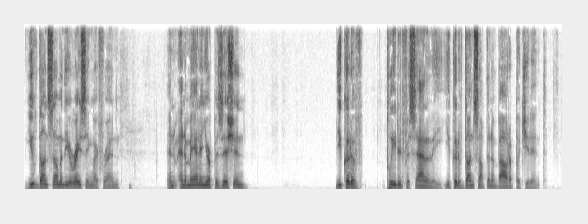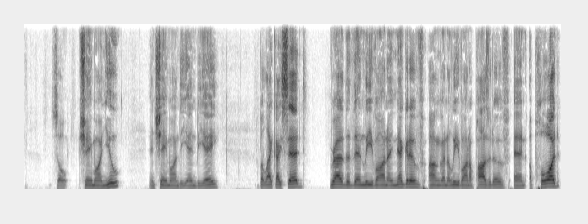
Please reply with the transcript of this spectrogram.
You've done some of the erasing, my friend. And, and a man in your position, you could have pleaded for sanity. You could have done something about it, but you didn't. So shame on you and shame on the NBA. But like I said, rather than leave on a negative, I'm going to leave on a positive and applaud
